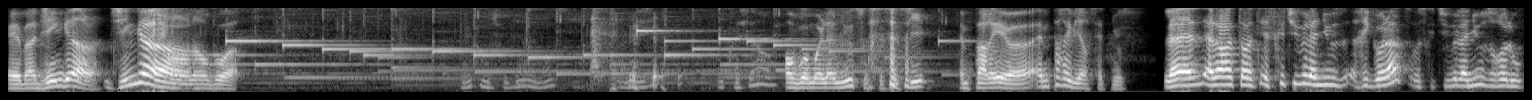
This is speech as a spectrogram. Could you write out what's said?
Eh ben, jingle. Jingle. On envoie. Oui, comme je fais bien l'annonce. Impressionnant. hein. Envoie-moi la news parce que celle-ci, elle me paraît, euh, elle me paraît bien cette news. La- alors, attends, est-ce que tu veux la news rigolote ou est-ce que tu veux la news relou?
